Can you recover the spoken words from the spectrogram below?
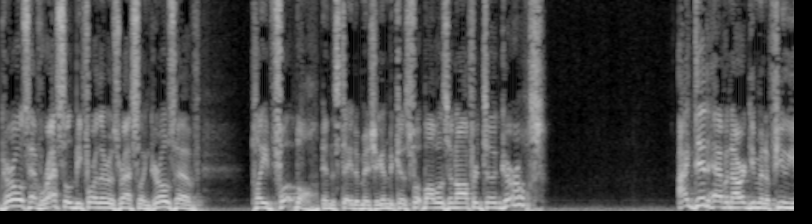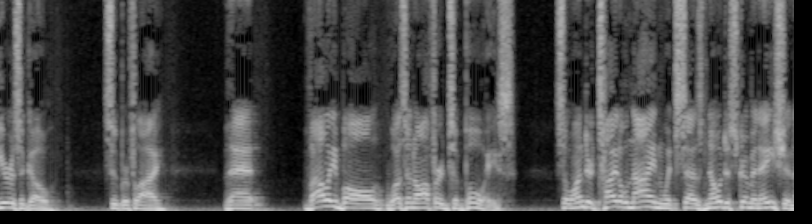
girls have wrestled before there was wrestling. Girls have played football in the state of Michigan because football wasn't offered to girls. I did have an argument a few years ago, Superfly, that volleyball wasn't offered to boys. So, under Title IX, which says no discrimination,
